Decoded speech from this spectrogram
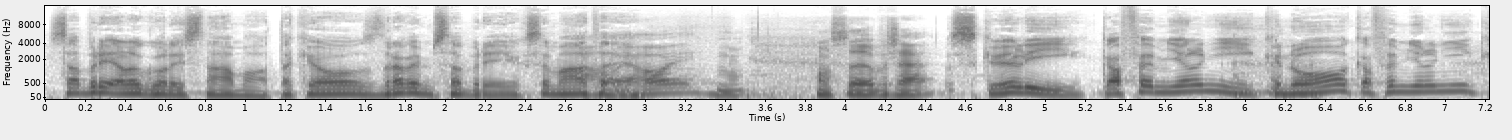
Sabri Elogoli s náma. Tak jo, zdravím Sabri, jak se máte? Ahoj, ahoj. No, mám se dobře. Skvělý. Kafe Mělník, no, kafe Mělník,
